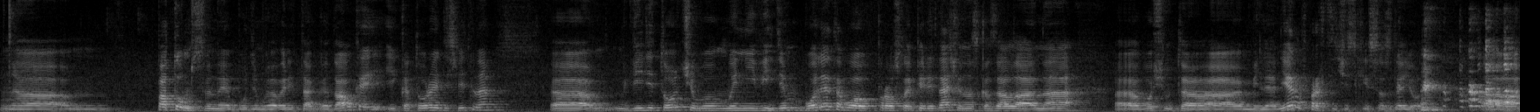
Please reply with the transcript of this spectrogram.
э, потомственной, будем говорить так, гадалкой, и которая действительно э, видит то, чего мы не видим. Более того, в прошлой передаче она сказала, она Э, в общем-то, миллионеров практически создает. А,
